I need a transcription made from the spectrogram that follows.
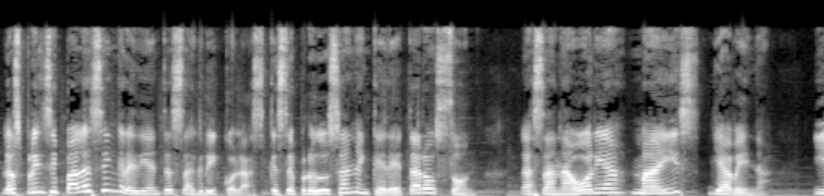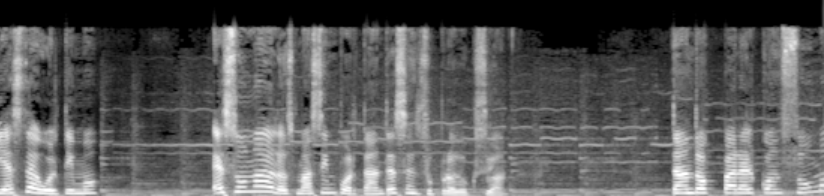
Los principales ingredientes agrícolas que se producen en Querétaro son la zanahoria, maíz y avena, y este último es uno de los más importantes en su producción, tanto para el consumo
